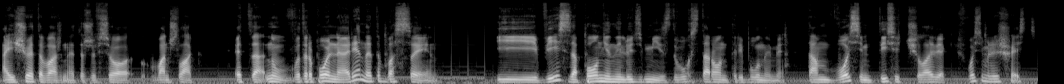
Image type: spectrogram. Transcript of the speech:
А еще это важно, это же все ваншлаг. Это, ну, ватерпольная арена — это бассейн. И весь заполненный людьми с двух сторон трибунами. Там 8 тысяч человек. 8 или 6?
